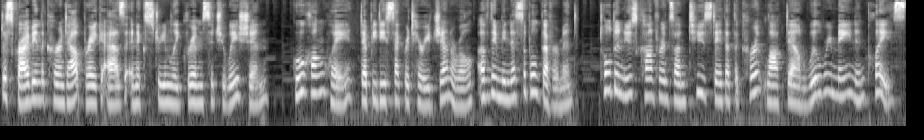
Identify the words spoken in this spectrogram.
Describing the current outbreak as an extremely grim situation, Gu Honghui, Deputy Secretary General of the municipal government, told a news conference on Tuesday that the current lockdown will remain in place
